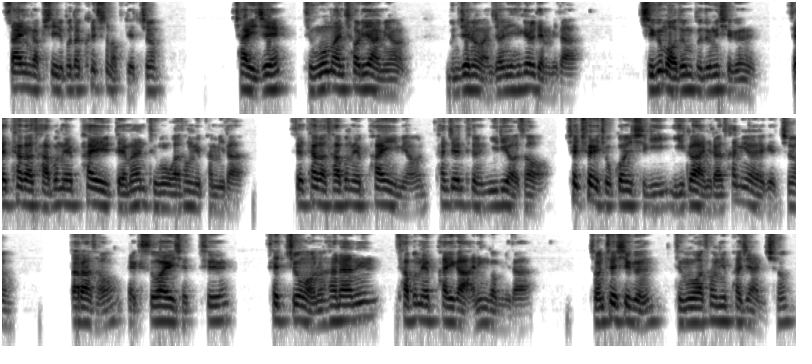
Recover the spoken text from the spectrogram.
사인 값이 1보다 클 순 없겠죠. 자 이제 등호만 처리하면 문제는 완전히 해결됩니다. 지금 얻은 부등식은 세타가 4분의 파이일 때만 등호가 성립합니다. 세타가 4분의 파이면 탄젠트는 1이어서 최초의 조건식이 2가 아니라 3이어야겠죠. 따라서 x, y, z 셋 중 어느 하나는 4분의 파이가 아닌 겁니다. 전체식은 등호가 성립하지 않죠.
